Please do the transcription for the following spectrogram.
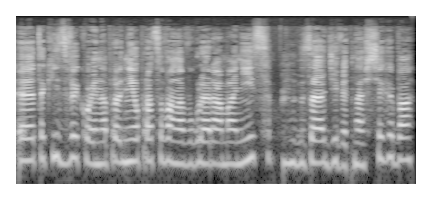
e, takiej zwykłej, nieopracowana w ogóle rama, nic, za 19 chyba.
